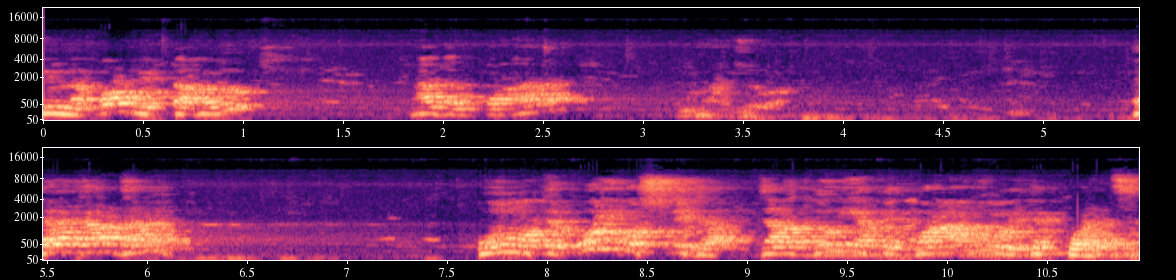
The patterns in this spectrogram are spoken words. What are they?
ইন্না কওমি ইত্তাখাযু হাদাল কোরআনা মাহজুরা এরা কারা জানেন উম্মতের ওই গোষ্ঠীটা যারা দুনিয়াতে কোরআন পরিত্যাগ করেছে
